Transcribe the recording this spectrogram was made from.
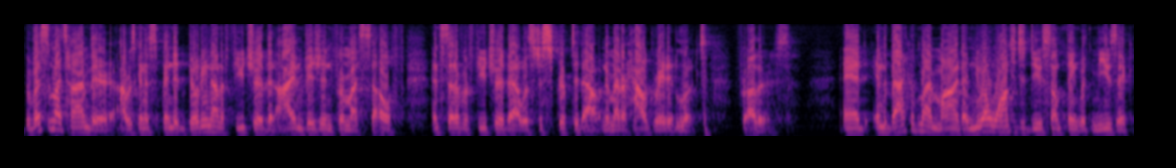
the rest of my time there, I was going to spend it building out a future that I envisioned for myself instead of a future that was just scripted out no matter how great it looked for others. And in the back of my mind, I knew I wanted to do something with music,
